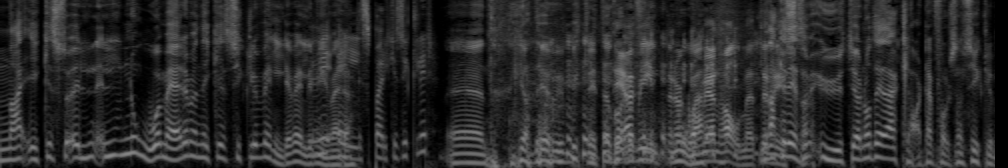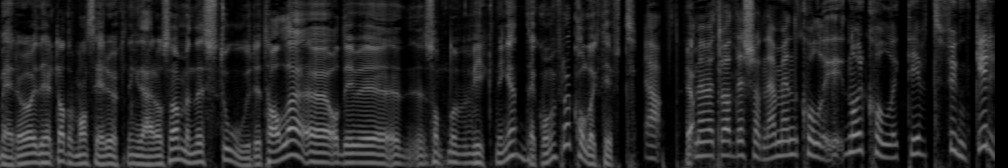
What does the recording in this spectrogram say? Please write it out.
Nei, ikke så, noe mer, men ikke sykle veldig, veldig Vi mye mer. elsparkesykler. Eh, ja, det gjør vi bitte litt. Det er å bli fint når det kommer en halvmeter Men det er ikke det som utgjør noe. Det er klart det er folk som sykler mer, og i det hele tatt man ser økning der også, men det store tallet eh, og de, eh, sånt noe virkningen, det kommer fra kollektivt. Ja. Ja. Men vet du hva, det skjønner jeg. Men når kollektivt funker,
